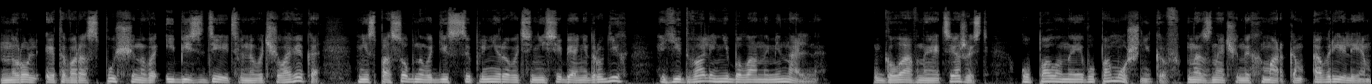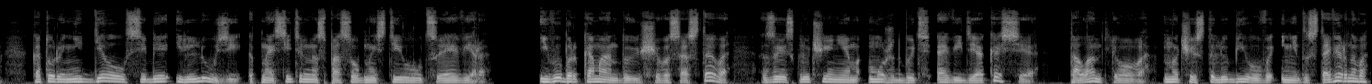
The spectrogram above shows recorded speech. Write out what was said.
но роль этого распущенного и бездеятельного человека, не способного дисциплинировать ни себя, ни других, едва ли не была номинальна. Главная тяжесть упала на его помощников, назначенных Марком Аврелием, который не делал себе иллюзий относительно способностей Луция Вера. И выбор командующего состава, за исключением, может быть, Овидия Кассия, талантливого, но честолюбивого и недостоверного,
